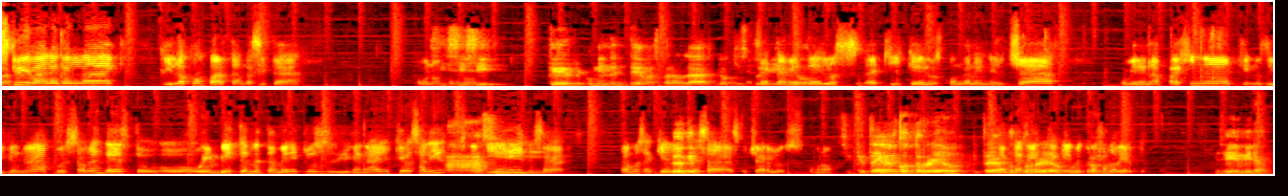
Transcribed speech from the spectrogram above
suscriban, le den like y lo compartan, racita. ¿Cómo no? Sí, ¿Cómo sí, no? sí. Que recomienden temas para hablar. Yo aquí estoy Exactamente, viendo. los, aquí que los pongan en el chat o bien en la página, que nos digan, ah, pues hablen de esto, o, invítenme también, incluso si digan, ah, yo quiero salir, pues Ah, también, sí. o sea, Estamos aquí abiertos a escucharlos, ¿cómo no? Sí, que traigan cotorreo, que traigan cotorreo. aquí hay micrófono abierto. Sí, mira,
